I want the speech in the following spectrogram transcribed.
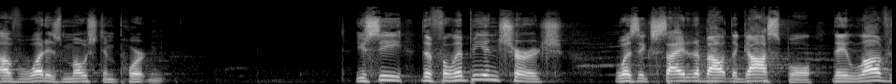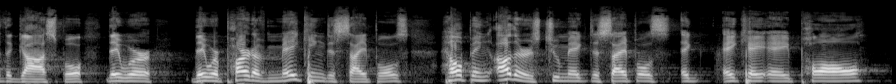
of what is most important. You see, the Philippian church was excited about the gospel. They loved the gospel. They were, they were part of making disciples, helping others to make disciples, aka Paul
